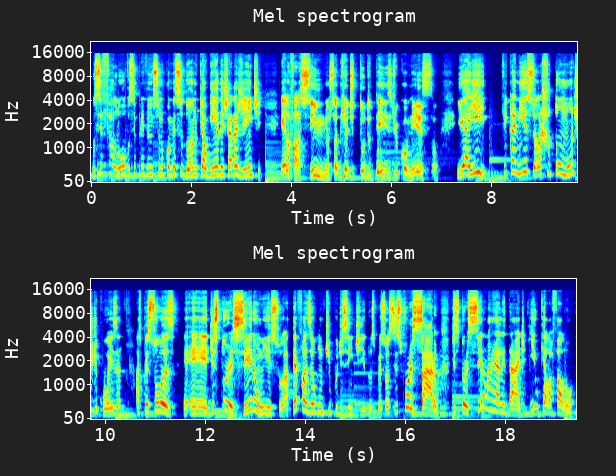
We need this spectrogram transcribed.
você falou, você previu isso no começo do ano, que alguém ia deixar a gente. E ela fala: Sim, eu sabia de tudo desde o começo. E aí, fica nisso. Ela chutou um monte de coisa. As pessoas é, é, distorceram isso até fazer algum tipo de sentido. As pessoas se esforçaram, distorceram a realidade e o que ela falou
